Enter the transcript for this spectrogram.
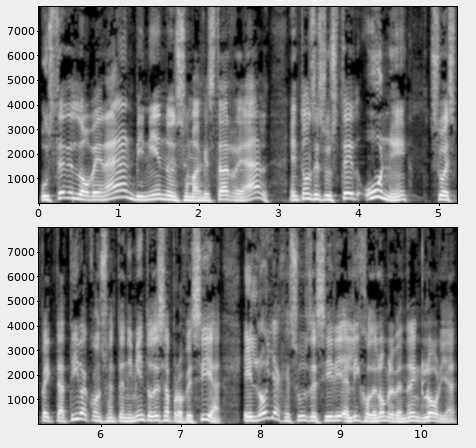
Ustedes lo verán viniendo en su majestad real. Entonces usted une su expectativa con su entendimiento de esa profecía. Él oye a Jesús decir, el Hijo del Hombre vendrá en gloria,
